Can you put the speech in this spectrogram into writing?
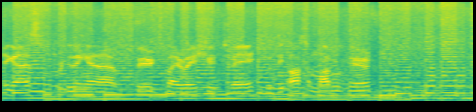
Hey guys, we're doing a Spirit by Ray shoot today with the awesome model here.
